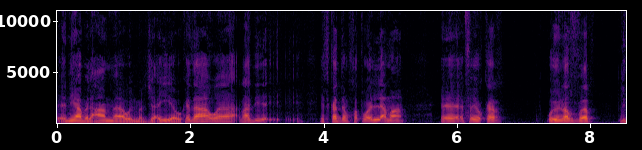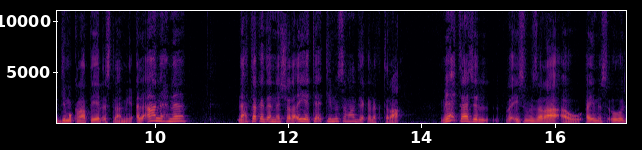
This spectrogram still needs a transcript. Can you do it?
النيابة العامة والمرجعية وكذا وراد يتقدم خطوة للأمام آه، فيقر وينظر للديمقراطية الإسلامية. الآن إحنا نعتقد أن الشرعية تأتي من صناديق الاقتراع. ما يحتاج رئيس الوزراء أو أي مسؤول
